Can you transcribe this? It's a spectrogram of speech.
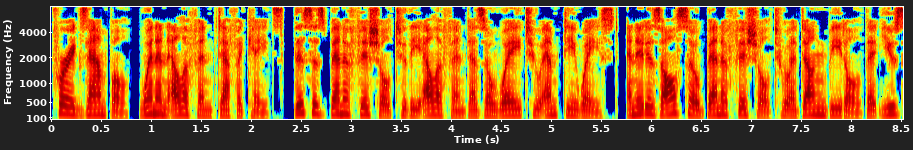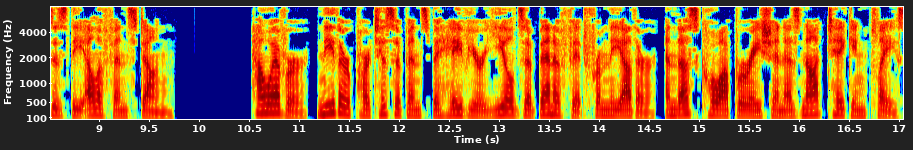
For example, when an elephant defecates, this is beneficial to the elephant as a way to empty waste, and it is also beneficial to a dung beetle that uses the elephant's dung. However, neither participant's behavior yields a benefit from the other, and thus cooperation is not taking place.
